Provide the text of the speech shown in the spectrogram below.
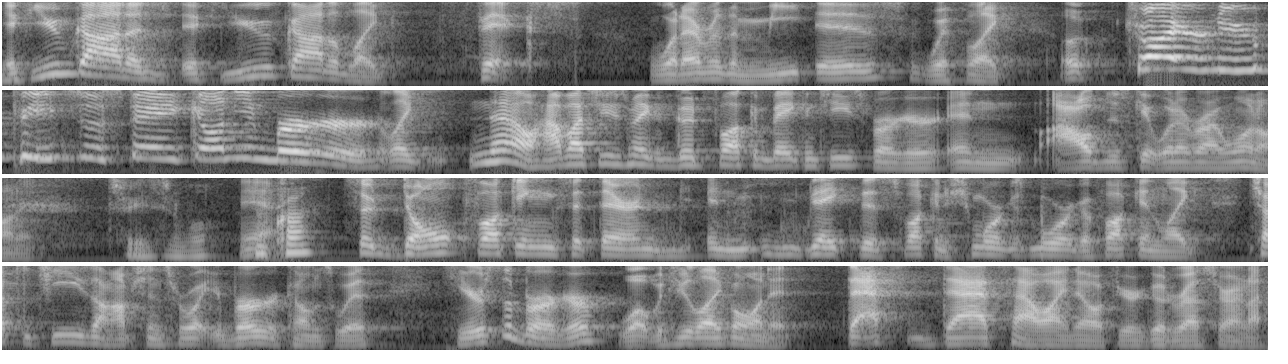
If you've got a, if you've got to like fix whatever the meat is with like, uh, try our new pizza steak onion burger. Like, no, how about you just make a good fucking bacon cheeseburger and I'll just get whatever I want on it. It's reasonable. Yeah. Okay. So don't fucking sit there and, and make this fucking smorgasbord of fucking like Chuck E. Cheese options for what your burger comes with. Here's the burger. What would you like on it? That's that's how I know if you're a good restaurant or not.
